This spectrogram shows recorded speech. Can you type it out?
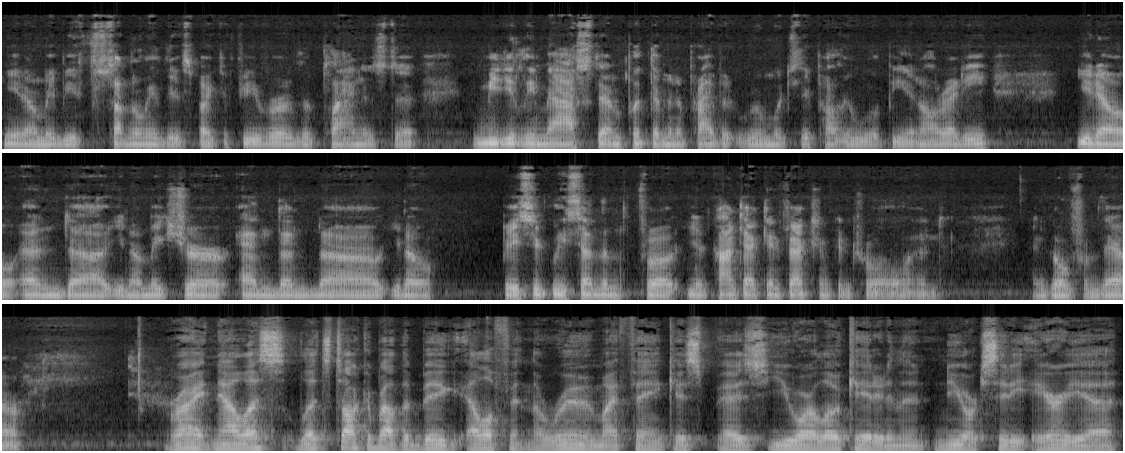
you know maybe suddenly they expect a fever, the plan is to immediately mask them, put them in a private room, which they probably will be in already, you know, and uh, you know make sure, and then uh, you know basically send them for you know contact infection control and and go from there. Right now, let's let's talk about the big elephant in the room. I think as as you are located in the New York City area,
